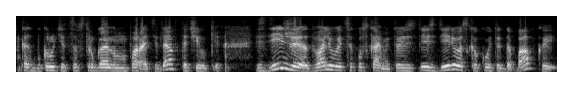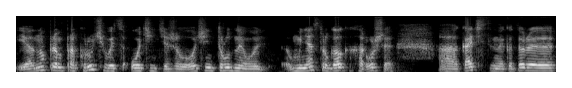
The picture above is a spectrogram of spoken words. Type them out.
как бы крутится в стругальном аппарате, да, в точилке. Здесь же отваливается кусками. То есть здесь дерево с какой-то добавкой, и оно прям прокручивается очень тяжело, очень трудно его. У меня стругалка хорошая, а, качественная, которая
